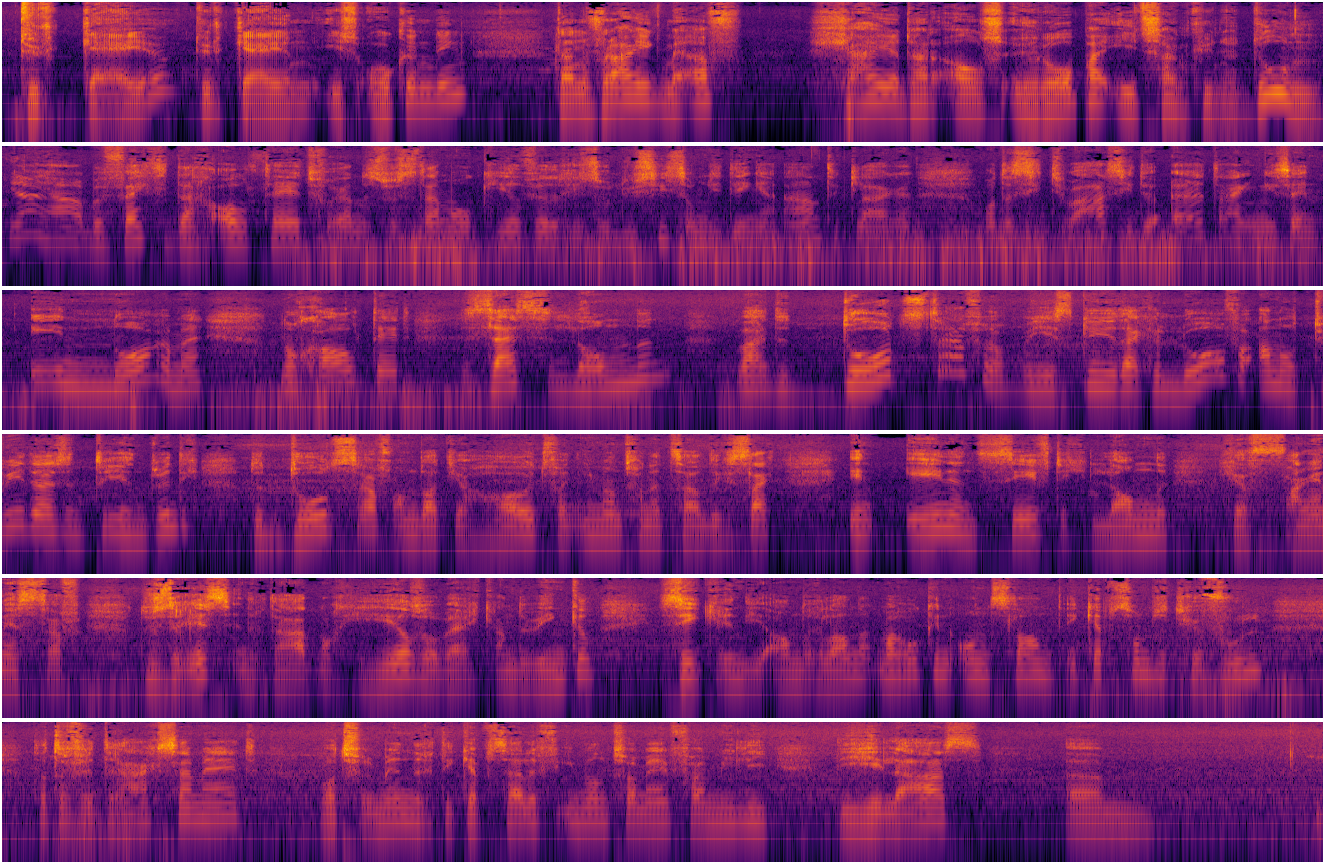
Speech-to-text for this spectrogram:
Turkije. Turkije is ook een ding. Dan vraag ik me af, Ga je daar als Europa iets aan kunnen doen? Ja, ja, we vechten daar altijd voor. Dus we stemmen ook heel veel resoluties om die dingen aan te klagen. Want de situatie, de uitdagingen zijn enorm. Nog altijd zes landen waar de doodstraf erop is. Kun je dat geloven? Anno 2023, de doodstraf omdat je houdt van iemand van hetzelfde geslacht. In 71 landen gevangenisstraf. Dus er is inderdaad nog heel veel werk aan de winkel. Zeker in die andere landen, maar ook in ons land. Ik heb soms het gevoel dat de verdraagzaamheid wat vermindert. Ik heb zelf iemand van mijn familie die helaas... Um,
